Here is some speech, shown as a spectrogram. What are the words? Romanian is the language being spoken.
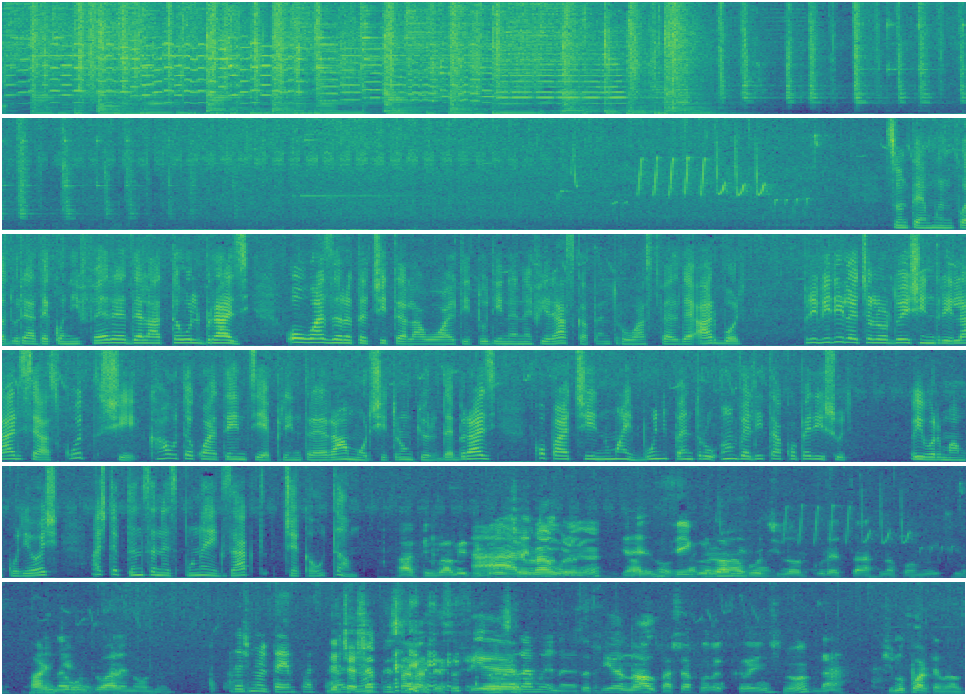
Suntem în pădurea de conifere de la Tăul Brazi, o oază rătăcită la o altitudine nefirească pentru astfel de arbori. Privirile celor doi șindrilari se ascut și caută cu atenție printre ramuri și trunchiuri de brazi copacii numai buni pentru învelite acoperișuri. Îi urmăm curioși, așteptând să ne spună exact ce căutăm. A, cândva metri cu ramurile, nu? Sigur, a avut și lor curățat până pe mic și înăuntru are noduri. Deci nu-l tăiem pe ăsta Deci așa nu? trebuie să arate, să fie, Să rămână. să fie înalt, așa, fără crânci, nu? Da. Și nu foarte înalt.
